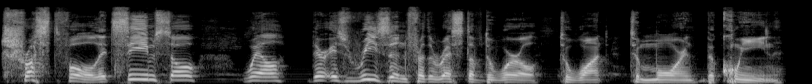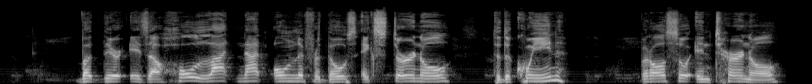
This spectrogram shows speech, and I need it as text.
trustful. It seems so, well, there is reason for the rest of the world to want to mourn the queen. But there is a whole lot, not only for those external to the queen, but also internal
